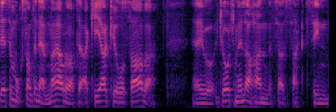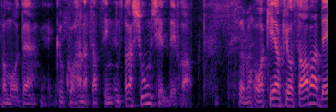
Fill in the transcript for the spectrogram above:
det er morsomt å nevne her, da, at Akira Kurosawa George Miller han har sagt sin på en måte hvor han har tatt sin inspirasjonskilde ifra. Stemmer. Og Akira Kurosawa det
